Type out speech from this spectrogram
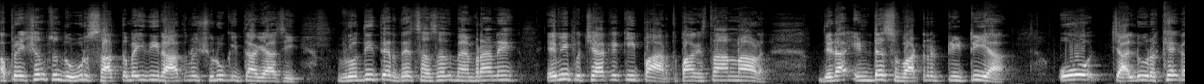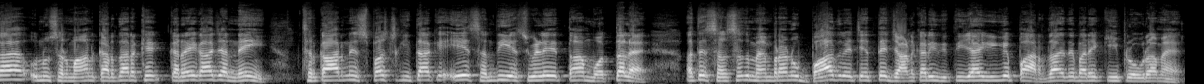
ਆਪਰੇਸ਼ਨ ਸੰਧੂਰ 7 ਮਈ ਦੀ ਰਾਤ ਨੂੰ ਸ਼ੁਰੂ ਕੀਤਾ ਗਿਆ ਸੀ। ਵਿਰੋਧੀ ਧਿਰ ਦੇ ਸੰਸਦ ਮੈਂਬਰਾਂ ਨੇ ਇਹ ਵੀ ਪੁੱਛਿਆ ਕਿ ਕੀ ਭਾਰਤ ਪਾਕਿਸਤਾਨ ਨਾਲ ਜਿਹੜਾ ਇੰਡਸ ਵਾਟਰ ਟ੍ਰੀਟੀ ਆ, ਉਹ ਚਾਲੂ ਰੱਖੇਗਾ, ਉਹਨੂੰ ਸਨਮਾਨ ਕਰਦਾ ਰੱਖੇ, ਕਰੇਗਾ ਜਾਂ ਨਹੀਂ? ਸਰਕਾਰ ਨੇ ਸਪਸ਼ਟ ਕੀਤਾ ਕਿ ਇਹ ਸੰਧੀ ਇਸ ਵੇਲੇ ਤਾਂ ਮੁਅੱਤਲ ਹੈ ਅਤੇ ਸੰਸਦ ਮੈਂਬਰਾਂ ਨੂੰ ਬਾਅਦ ਵਿੱਚ ਇੱਥੇ ਜਾਣਕਾਰੀ ਦਿੱਤੀ ਜਾਏਗੀ ਕਿ ਭਾਰਤ ਦਾ ਇਹਦੇ ਬਾਰੇ ਕੀ ਪ੍ਰੋਗਰਾਮ ਹੈ।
